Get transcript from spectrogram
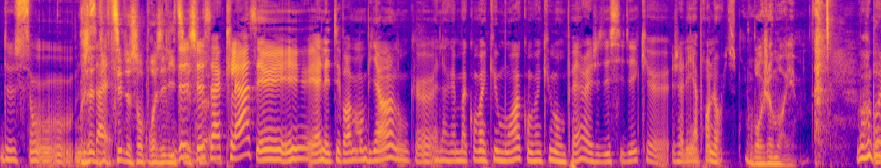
De son Vous êtes victime de son prosélytisme. De, sa classe, et, elle était vraiment bien. Donc, euh, elle m'a convaincu moi, convaincu mon père, et j'ai décidé que j'allais apprendre le russe. Bon, j'ai moyen. Bon, bon,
